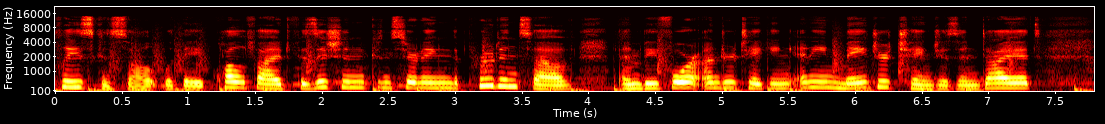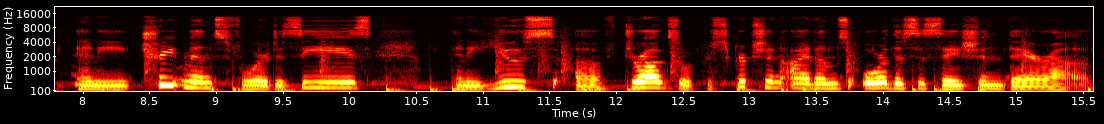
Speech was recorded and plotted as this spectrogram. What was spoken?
Please consult with a qualified physician concerning the prudence of and before undertaking any major changes in diet, any treatments for disease any use of drugs or prescription items or the cessation thereof.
